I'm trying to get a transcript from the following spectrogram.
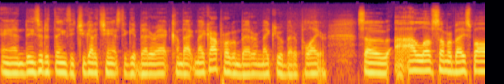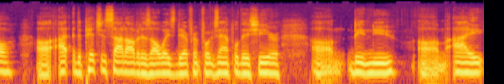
And these are the things that you got a chance to get better at, come back, make our program better, and make you a better player. So I, I love summer baseball. Uh, I, the pitching side of it is always different. For example, this year, um, being new, um, I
